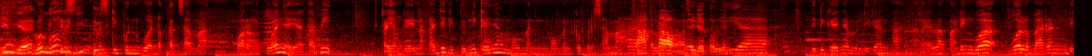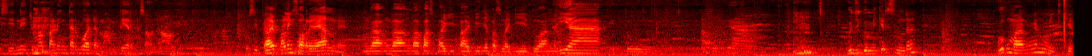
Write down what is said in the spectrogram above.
iya, gue gue gue mikirnya gitu meskipun gue dekat sama orang tuanya ya tapi kayak nggak enak aja gitu ini kayaknya momen-momen kebersamaan Sakral sih gitu. jatuhnya? iya jadi kayaknya mendingan ah lah paling gue gue lebaran di sini cuma paling ntar gue ada mampir ke sono gitu Gua sih tapi paling sorean ya. Nggak nggak nggak pas pagi paginya pas lagi ituan. Iya itu. Takutnya. Gue juga mikir sebenernya gue kemarin kan mikir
